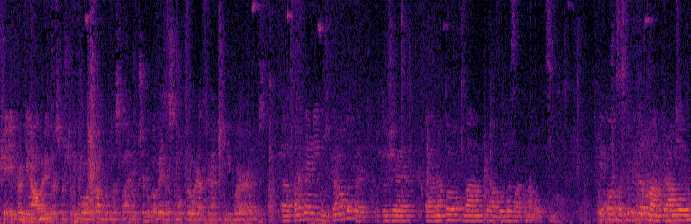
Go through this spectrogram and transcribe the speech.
že i proti návrhy k rozpočtovým položkám budou zaslány dopředu, aby je zase mohl provědat finanční výbor Rady města. Eh, pane tajemníku, říkám na to teď, protože eh, na to mám právo dle zákona o obcích. Jako zastupitel mám právo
